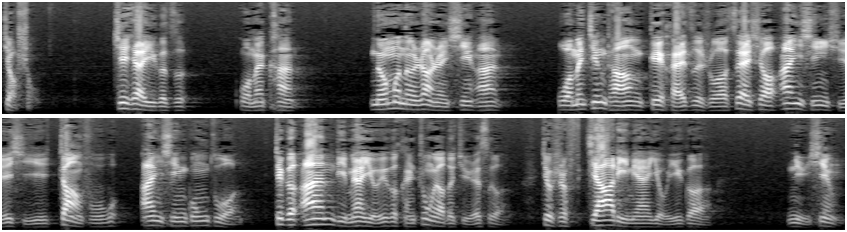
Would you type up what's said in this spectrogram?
叫守，接下一个字，我们看能不能让人心安。我们经常给孩子说，在校安心学习，丈夫安心工作。这个“安”里面有一个很重要的角色，就是家里面有一个女性。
